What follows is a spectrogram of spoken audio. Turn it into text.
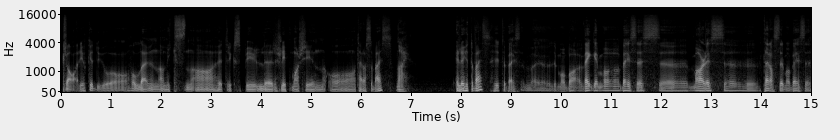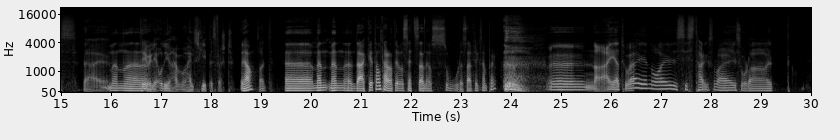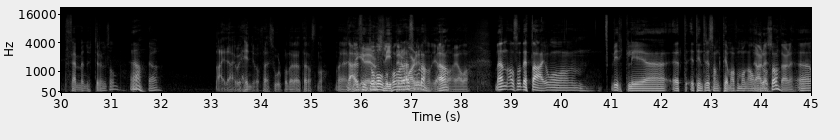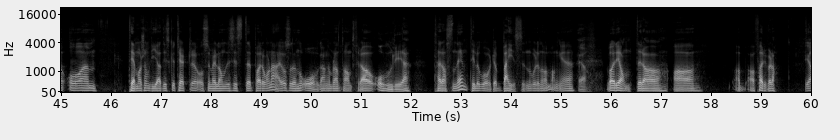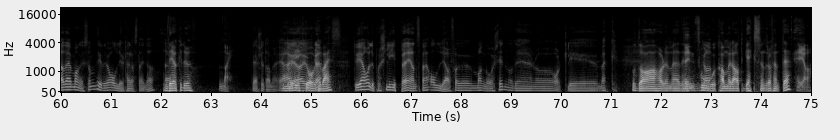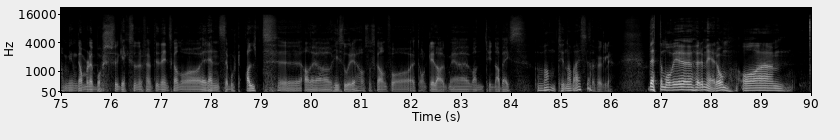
klarer jo ikke du å holde deg unna miksen av høytrykksspyler, slipmaskin og terrassebeis. Nei. Eller hyttebeis. Hyttebeis. Du må vegger må beises, uh, males, uh, terrasser må beises. Det er Men, uh, trivelig. Og de her må helst slipes først. Ja, Sant? eh, men, men eh, det er ikke et alternativ å sette seg ned og sole seg, f.eks.? Eh, nei, jeg tror jeg nå i sist helg så var jeg i sola et fem minutter eller sånn. Ja. Ja. Nei, det er jo hender jo at det er sol på der terrassen nå. Det er jo fint å holde på når det er sol, da. sånn. Ja, Ja. da. Ja da. Men altså, dette er jo virkelig eh, et, et interessant tema for mange Det andre er det. også. det, er det. Eh, og um, temaer som vi har diskutert uh, også mellom de siste par årene, er jo også denne overgangen bl.a. fra oljeterrassen din til å gå over til å beise den, hvor det nå er mange Ja. varianter av, av, av, av farver. da. ja, det er mange som driver og oljer terrassen ennå. Det gjør ikke du. Nei, det har jeg slutta med. Når gikk du over til beis? Du, Jeg holder på å slipe en som jeg olja for mange år siden, og det er noe ordentlig møkk. Og da har du med din skal- gode kamerat Gex 150. Ja, min gamle Bosch Gex 150 den skal nå rense bort alt uh, av, av historie. Og så skal han få et ordentlig lag med vanntynna beis. Vanntynna beis, ja. Selvfølgelig. Dette må vi høre mer om. Og um,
